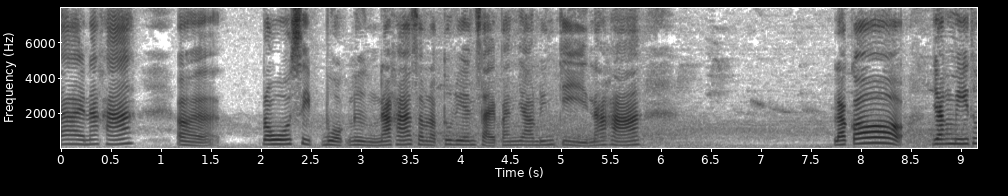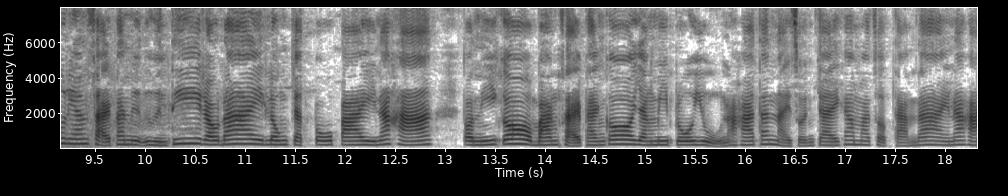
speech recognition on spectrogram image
ได้นะคะ เอ่อ โปร 10 บวก 1 นะคะสำหรับทุเรียนสายพันยาวลิ้นจี่นะคะ แล้วก็ยังมีทุเรียนสายพันธุ์อื่น ๆ ที่เราได้ลงจัดโปรไปนะคะ ตอนนี้ก็บางสายพันธุ์ก็ยังมีโปรอยู่นะคะ ท่านไหนสนใจเข้ามาสอบถามได้นะคะ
